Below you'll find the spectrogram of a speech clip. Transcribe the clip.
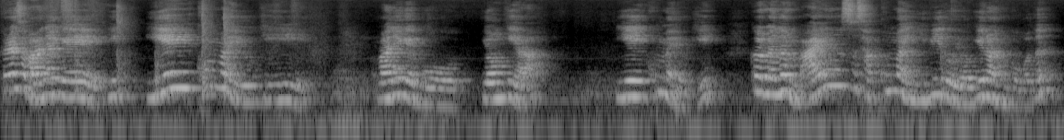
그래서 만약에 이 2a,6이 만약에 뭐 여기야 2a,6이 그러면은 마이너스 4,2b도 여기라는 거거든.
